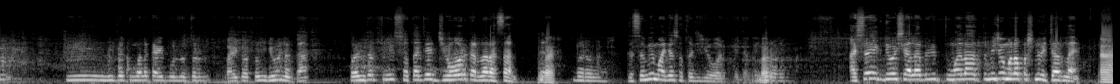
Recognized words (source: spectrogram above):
की मी जर तुम्हाला काही बोललो तर वाईट वाटून घेऊ नका. पण जर तुम्ही स्वतःच्या जीवावर करणार असाल बर. बरोबर. जसं मी माझ्या स्वतःच्या जीवावर केलं. बरोबर असा एक दिवस यायला पाहिजे. तुम्हाला तुम्ही जो मला प्रश्न विचारलाय हा.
